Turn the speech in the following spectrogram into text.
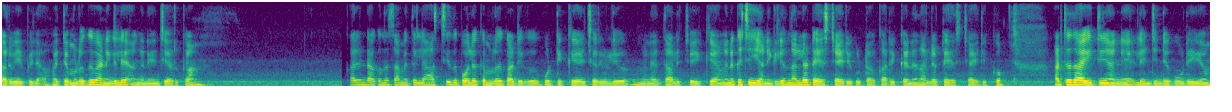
കറിവേപ്പില. ഒറ്റമുളക് വേണമെങ്കിൽ അങ്ങനെയും ചേർക്കാം. കറി ഉണ്ടാക്കുന്ന സമയത്ത് ലാസ്റ്റ് ഇതുപോലെയൊക്കെ നമ്മൾ കടുക് പൊട്ടിക്കുക ചെറിയുള്ളി ഇങ്ങനെ തളിച്ചൊഴിക്കുക അങ്ങനെയൊക്കെ ചെയ്യുകയാണെങ്കിൽ നല്ല ടേസ്റ്റ് ആയിരിക്കും കേട്ടോ. കറിക്ക് തന്നെ നല്ല ടേസ്റ്റ് ആയിരിക്കും. അടുത്തതായിട്ട് ഞാൻ ലഞ്ചിന്റെ കൂടെയും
